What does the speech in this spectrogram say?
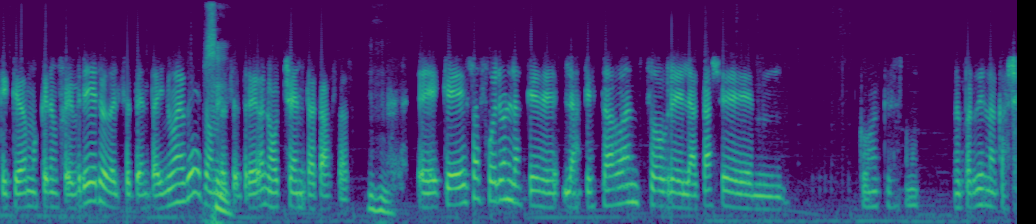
que quedamos que era en febrero del 79, donde Sí. se entregan 80 casas. Ujú. Eh, que esas fueron las que las que estaban sobre la calle mm, ¿cómo es que se llama? Me perdí en la calle.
